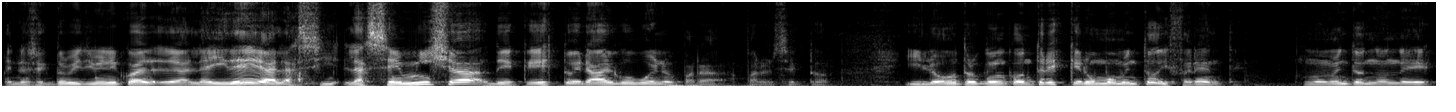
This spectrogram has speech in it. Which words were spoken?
en el sector vitivinícola la, idea, la, semilla de que esto era algo bueno para, el sector. Y lo otro que encontré es que era un momento diferente, un momento en donde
